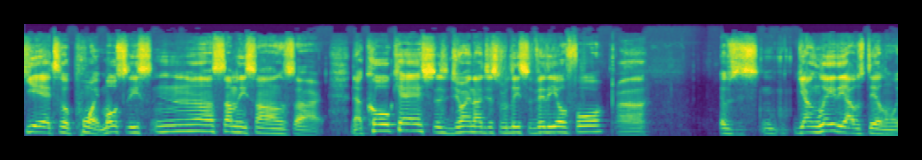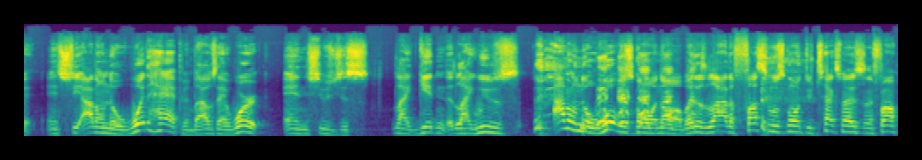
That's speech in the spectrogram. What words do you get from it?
yeah, to a point. Most of these, no, some of these songs are now. Cold Cash, this joint I just released a video for. Uh, it was this young lady I was dealing with, and she I don't know what happened, but I was at work and she was just like getting like we was I don't know what was going on, but there's a lot of fussing was going through text messages and phone.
